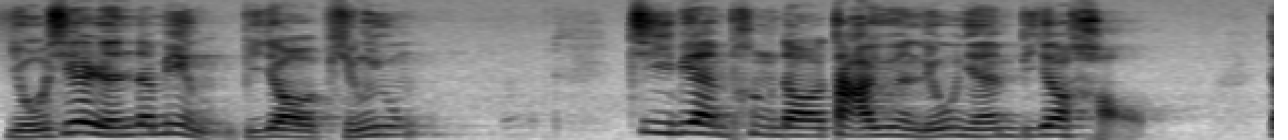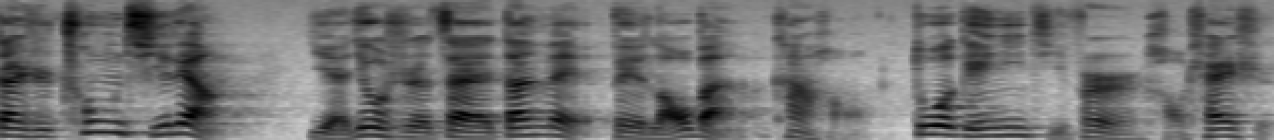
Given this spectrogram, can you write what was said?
有些人的命比较平庸，即便碰到大运流年比较好，但是充其量。也就是在单位被老板看好，多给你几份好差事，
